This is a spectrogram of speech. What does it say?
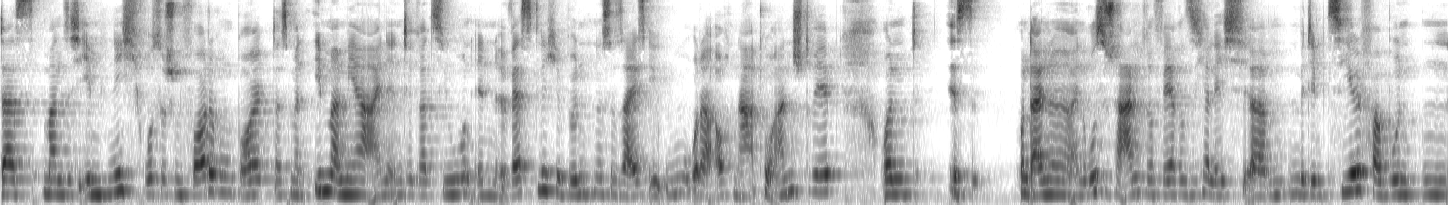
dass man sich eben nicht russischen Forderungen beugt, dass man immer mehr eine Integration in westliche Bündnisse, sei es EU oder auch NATO, anstrebt und ist und eine, ein russischer Angriff wäre sicherlich ähm, mit dem Ziel verbunden,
